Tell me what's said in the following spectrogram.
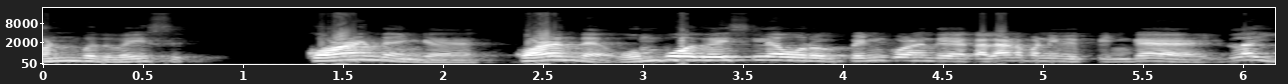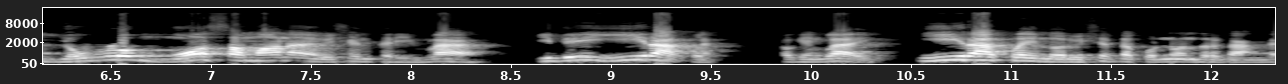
ஒன்பது வயசு. குழந்தைங்க குழந்தை ஒன்பது வயசுல ஒரு பெண் குழந்தைய கல்யாணம் பண்ணி வைப்பீங்க. இதெல்லாம் எவ்வளவு மோசமான விஷயம் தெரியுங்களா? இது ஈராக்ல ஓகேங்களா? ஈராக்ல இந்த ஒரு விஷயத்த கொண்டு வந்திருக்காங்க.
